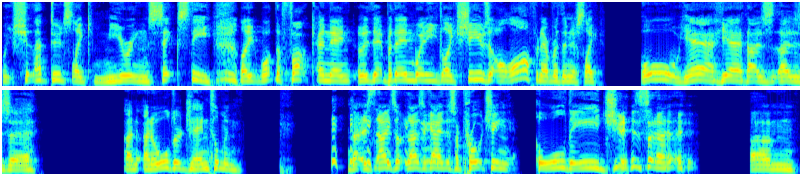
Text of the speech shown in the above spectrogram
Wait, shit! That dude's like nearing sixty. Like, what the fuck? And then, but then when he like shaves it all off and everything, it's like, oh yeah, yeah, that is that is uh, an an older gentleman. that is that's a, that's a guy that's approaching old age. It's, uh, um,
